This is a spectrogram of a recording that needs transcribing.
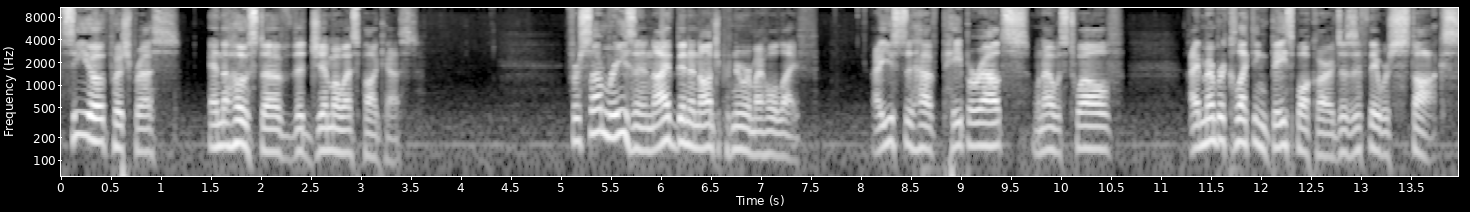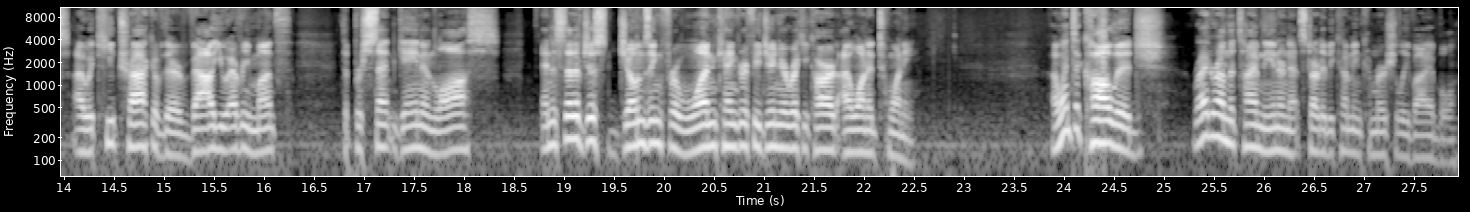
CEO of PushPress and the host of the Gym OS podcast. For some reason, I've been an entrepreneur my whole life. I used to have paper routes when I was 12. I remember collecting baseball cards as if they were stocks. I would keep track of their value every month, the percent gain and loss, and instead of just jonesing for one Ken Griffey Jr. rookie card, I wanted 20. I went to college right around the time the internet started becoming commercially viable.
